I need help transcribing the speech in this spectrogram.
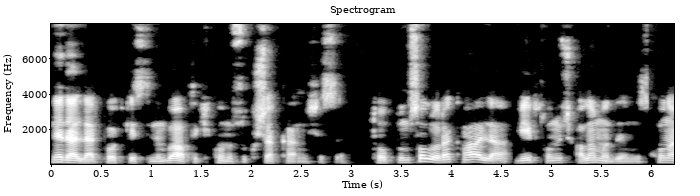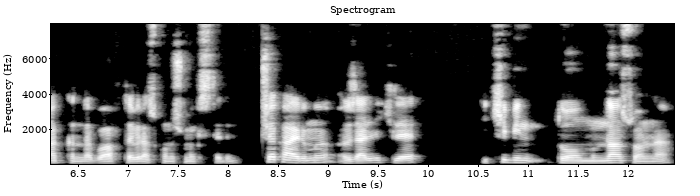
Ne derler podcast'inin bu haftaki konusu kuşak karmaşası. Toplumsal olarak hala bir sonuç alamadığımız konu hakkında bu hafta biraz konuşmak istedim. Kuşak ayrımı özellikle 2000 doğumundan sonra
